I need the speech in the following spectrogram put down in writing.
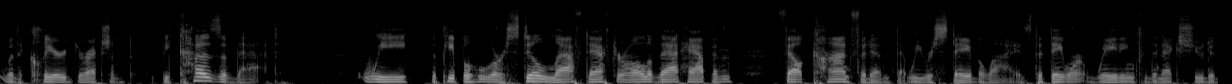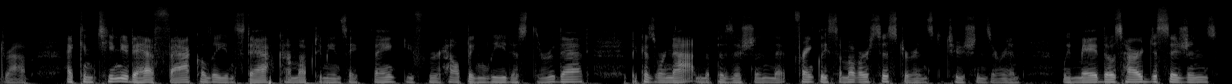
with a clear direction. Because of that, we, the people who are still left after all of that happened, felt confident that we were stabilized, that they weren't waiting for the next shoe to drop. I continue to have faculty and staff come up to me and say, Thank you for helping lead us through that because we're not in the position that, frankly, some of our sister institutions are in. We made those hard decisions.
